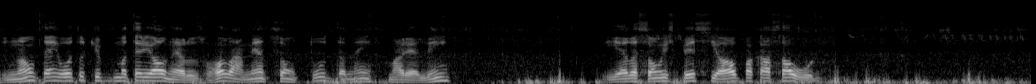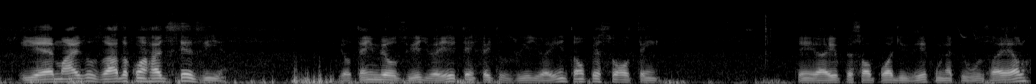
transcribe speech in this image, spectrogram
E não tem outro tipo de material nela, os rolamentos são tudo também amarelinho. E elas são especial para caçar ouro. E é mais usada com a radiestesia. Eu tenho meus vídeos aí, tenho feito os vídeos aí, então o pessoal tem, tem aí o pessoal pode ver como é que usa ela.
